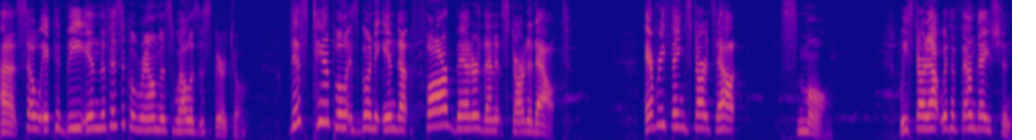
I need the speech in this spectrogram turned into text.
Uh, so it could be in the physical realm as well as the spiritual. This temple is going to end up far better than it started out. Everything starts out small. We start out with a foundation.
